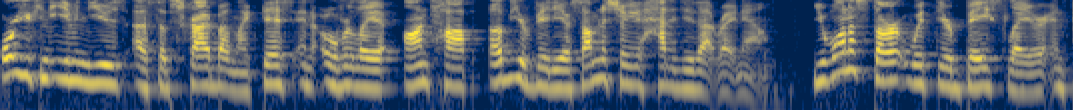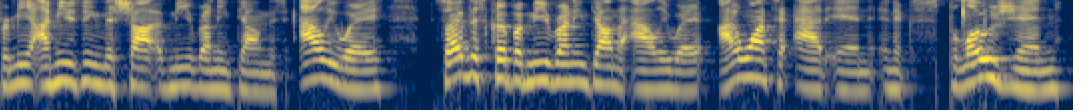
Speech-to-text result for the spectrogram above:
or you can even use a subscribe button like this and overlay it on top of your video. So I'm gonna show you how to do that right now. You wanna start with your base layer. And for me, I'm using this shot of me running down this alleyway. So I have this clip of me running down the alleyway. I want to add in an explosion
